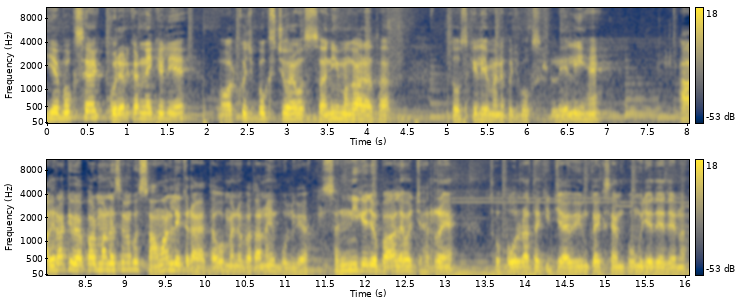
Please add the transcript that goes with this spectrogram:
ये बुक्स हैं कुरियर करने के लिए और कुछ बुक्स जो हैं वो सनी मंगा रहा था तो उसके लिए मैंने कुछ बुक्स ले ली हैं। आगरा के व्यापार माले से मैं कुछ सामान लेकर आया था, वो मैंने बताना ही भूल गया। सन्नी के जो बाल हैं वो झर रहे हैं तो बोल रहा था कि जैवीम का एक शैम्पू मुझे दे देना।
